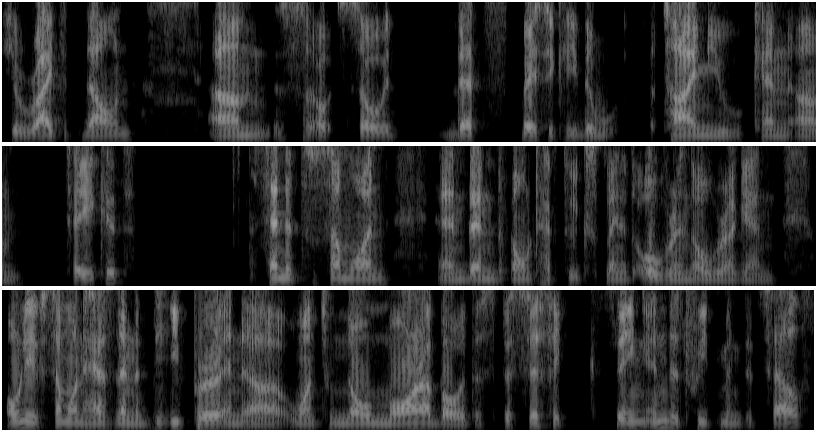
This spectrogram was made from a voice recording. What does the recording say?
if you write it down um, so so it, that's basically the time you can um, take it send it to someone and then don't have to explain it over and over again. Only if someone has then a deeper and uh, want to know more about a specific thing in the treatment itself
